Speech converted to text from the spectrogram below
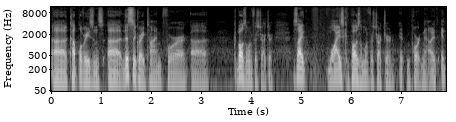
uh, a couple of reasons. Uh, this is a great time for uh, composable infrastructure. It's like, why is composable infrastructure important now? It, it,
